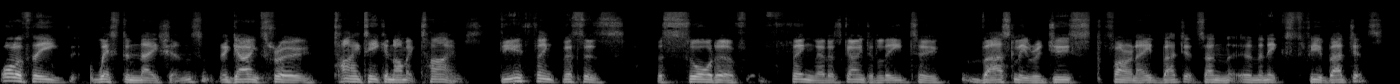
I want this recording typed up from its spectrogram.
all of the Western nations are going through tight economic times. Do you think this is the sort of thing that is going to lead to vastly reduced foreign aid budgets in, the next few budgets?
